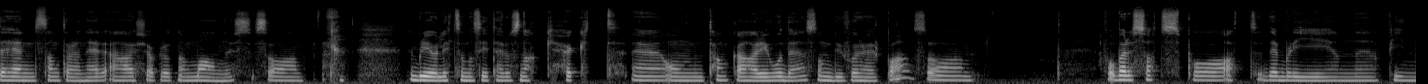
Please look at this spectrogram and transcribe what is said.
Det her samtalen her Jeg har ikke akkurat noe manus, så det blir jo litt som å sitte her og snakke høyt eh, om tanker jeg har i hodet, som du får høre på. Så jeg får bare satse på at det blir en eh, fin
